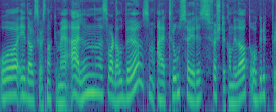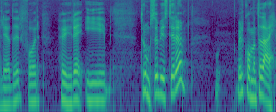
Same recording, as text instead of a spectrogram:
Og i dag skal vi snakke med Erlend Svardal Bø, som er Troms Høyres førstekandidat og gruppeleder for Høyre i Tromsø bystyre. Velkommen til deg.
